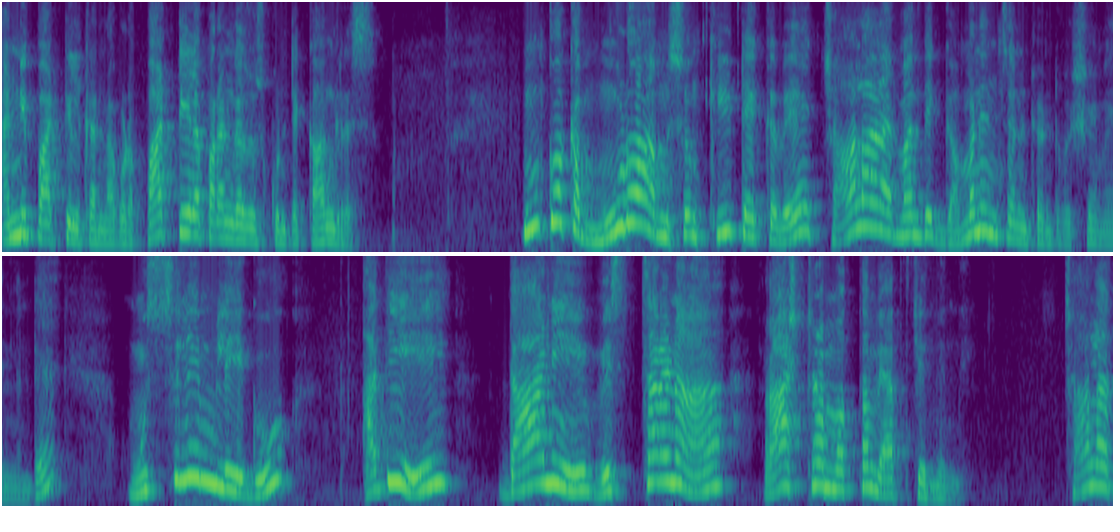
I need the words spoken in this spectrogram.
అన్ని పార్టీల కన్నా కూడా పార్టీల పరంగా చూసుకుంటే కాంగ్రెస్. ఇంకొక మూడో అంశం కీ టేక్అవే చాలా మంది గమనించినటువంటి విషయం ఏంటంటే ముస్లిం లీగు అది దాని విస్తరణ రాష్ట్రం మొత్తం వ్యాప్తి చెందింది. చాలా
